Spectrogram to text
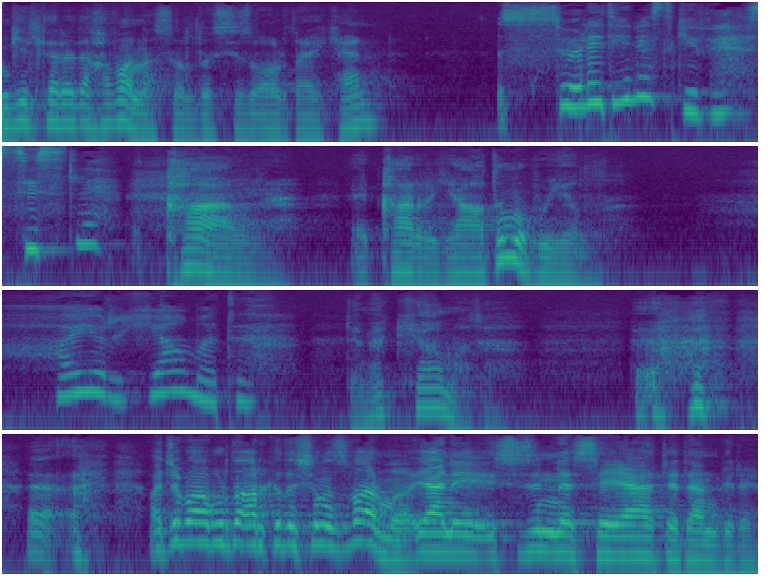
İngiltere'de hava nasıldı siz oradayken? Söylediğiniz gibi sisli. Kar. E, kar yağdı mı bu yıl? Hayır yağmadı. Demek yağmadı. E, Acaba burada arkadaşınız var mı? Yani sizinle seyahat eden biri.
